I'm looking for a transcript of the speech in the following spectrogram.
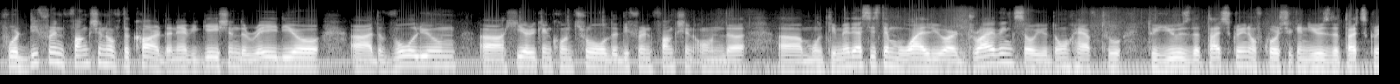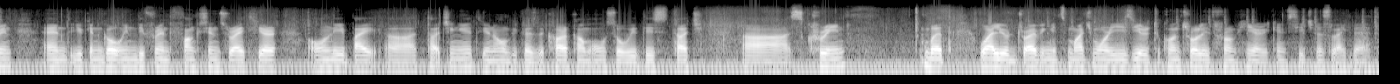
for different function of the car, the navigation, the radio, uh, the volume. Uh, here you can control the different function on the uh, multimedia system while you are driving, so you don't have to, to use the touchscreen. Of course, you can use the touchscreen and you can go in different functions right here only by uh, touching it, you know, because the car come also with this touch uh, screen but while you're driving it's much more easier to control it from here. You can see just like that.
